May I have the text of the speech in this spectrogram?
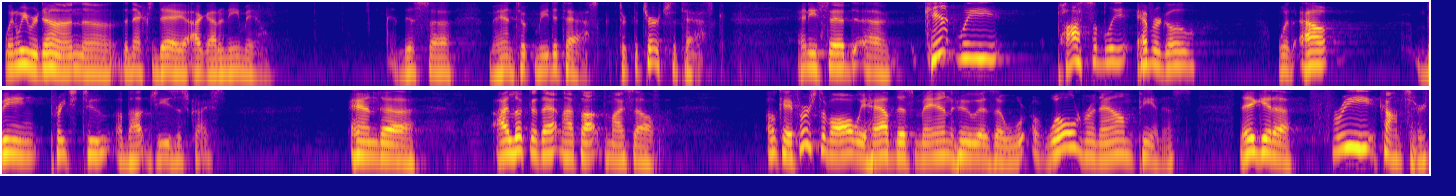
When we were done, uh, the next day, I got an email. And this man took me to task, took the church to task. And he said, Can't we possibly ever go without being preached to about Jesus Christ? And uh, I looked at that and I thought to myself, okay, first of all, we have this man who is a world renowned pianist. They get a free concert.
